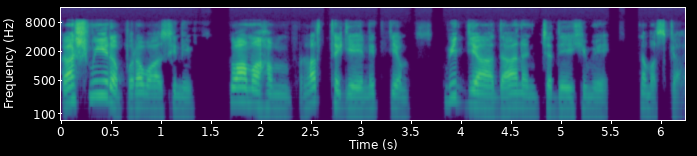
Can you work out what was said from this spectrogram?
ಕಾಶ್ಮೀರ ಪುರವಾಸಿನಿ, ತ್ವಾಮಹಂ ಪ್ರಾರ್ಥಗೆ ನಿತ್ಯಂ ವಿದ್ಯಾ ದಾನಂಚ ದೇಹಿಮೆ. ನಮಸ್ಕಾರ.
